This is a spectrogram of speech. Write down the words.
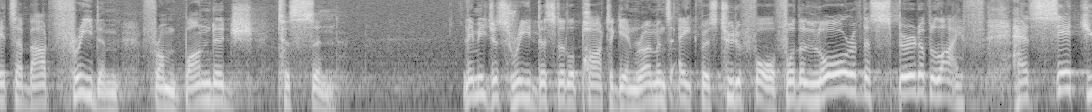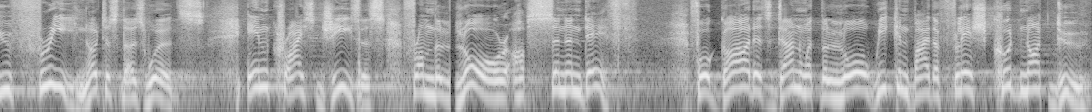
it's about freedom from bondage to sin. Let me just read this little part again Romans 8, verse 2 to 4. For the law of the Spirit of life has set you free. Notice those words in Christ Jesus from the law of sin and death. For God has done what the law, weakened by the flesh, could not do.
